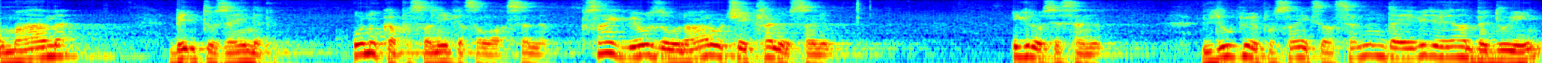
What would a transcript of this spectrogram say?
Umame bintu Zainab, unuka poslanika sallallahu alejhi ve sellem. Poslanik bi je uzeo u naručje i klanjao sa njom. Igrao se sa njom. Ljubio je poslanik sallallahu alejhi ve sellem da je vidio jedan beduin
